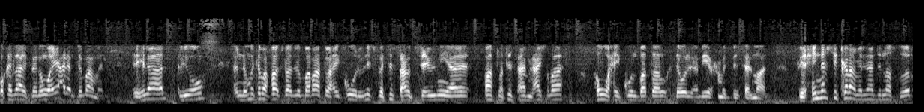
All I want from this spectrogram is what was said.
وكذلك لأنه هو يعلم تماما. الهلال اليوم أنه متى ما فاز في هذه المباراة راح يكون بنسبة 99.9 من عشرة هو حيكون بطل دوري الأمير محمد بن سلمان. في حين نفس الكلام لنادي النصر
